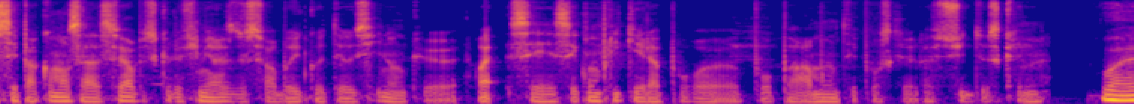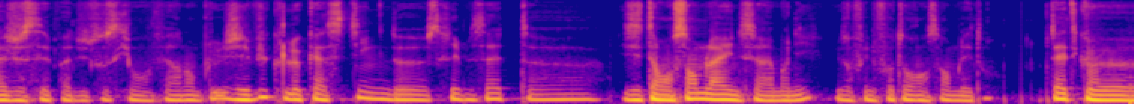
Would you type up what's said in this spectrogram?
sais pas comment ça va se faire parce que le film il risque de se faire boycotter aussi, donc euh, ouais c'est c'est compliqué là pour euh, pour Paramount et pour la suite de Scream. Ouais, je sais pas du tout ce qu'ils vont faire non plus. J'ai vu que le casting de Scream 7, euh, ils étaient ensemble à une cérémonie. Ils ont fait une photo ensemble et tout. Peut-être que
